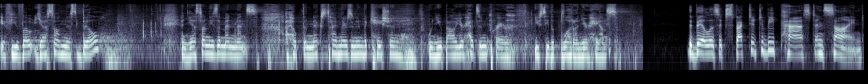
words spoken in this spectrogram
If you vote yes on this bill, and yes on these amendments, I hope the next time there's an invocation, when you bow your heads in prayer, you see the blood on your hands. The bill is expected to be passed and signed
